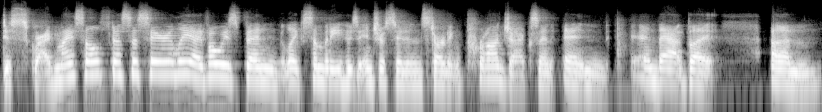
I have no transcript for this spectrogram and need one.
describe myself necessarily. I've always been like somebody who's interested in starting projects and and and that, but um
